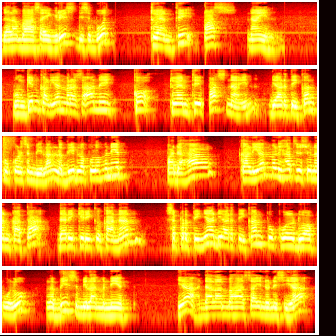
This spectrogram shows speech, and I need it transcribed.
dalam bahasa Inggris disebut 20 past 9. Mungkin kalian merasa aneh, kok 20 past 9 diartikan pukul 9 lebih 20 menit? Padahal, kalian melihat susunan kata dari kiri ke kanan, sepertinya diartikan pukul 20 lebih 9 menit. Ya, dalam bahasa Indonesia,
